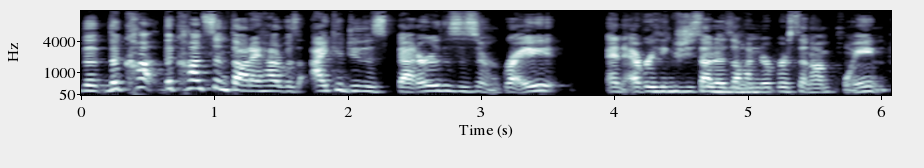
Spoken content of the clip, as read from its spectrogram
The the con- the constant thought I had was I could do this better. This isn't right. And everything she said mm-hmm. is 100% on point.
